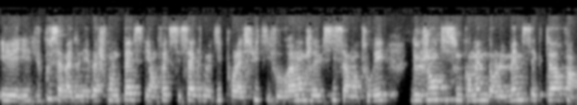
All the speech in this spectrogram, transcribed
Et, du coup ça m'a donné vachement de peps. Et en fait c'est ça que je me dis pour la suite. Il faut vraiment que je réussisse à m'entourer de gens qui sont quand même dans le même secteur. Enfin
